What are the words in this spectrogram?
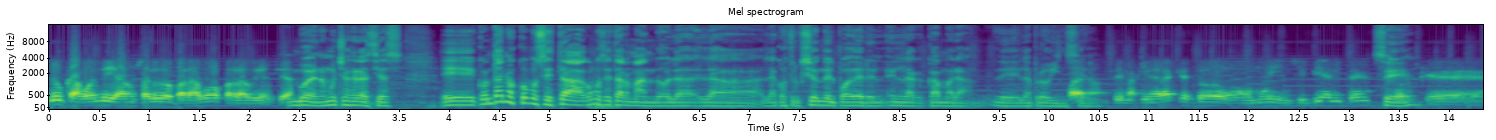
Lucas, buen día, un saludo para vos, para la audiencia. Bueno, muchas gracias. Eh, contanos cómo se está, cómo se está armando la, construcción del poder en, la Cámara de la provincia. Bueno, te imaginarás que es todo muy incipiente, porque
